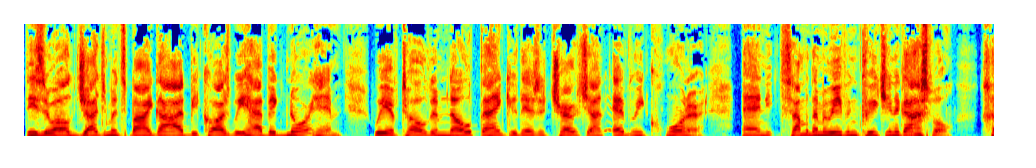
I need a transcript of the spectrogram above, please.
These are all judgments by God because we have ignored Him. We have told Him, no, thank you. There's a church on every corner, and some of them are even preaching the gospel.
